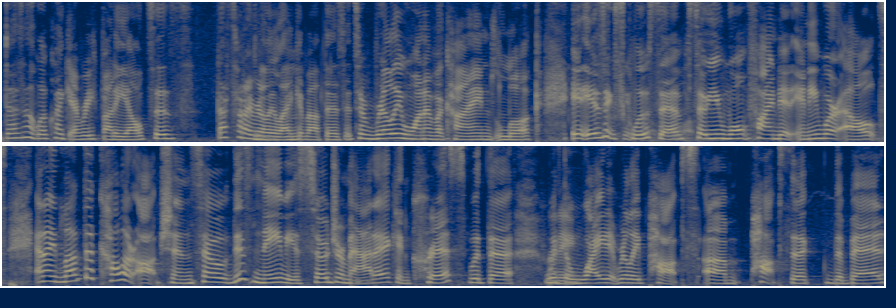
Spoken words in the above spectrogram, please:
doesn't look like everybody else's. That's what I really Mm-hmm. like about this. It's a really one of a kind look. It is exclusive, so you won't find it anywhere else. And I love the color option. So this navy is so dramatic and crisp with the with the white. It really pops um, pops the the bed.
